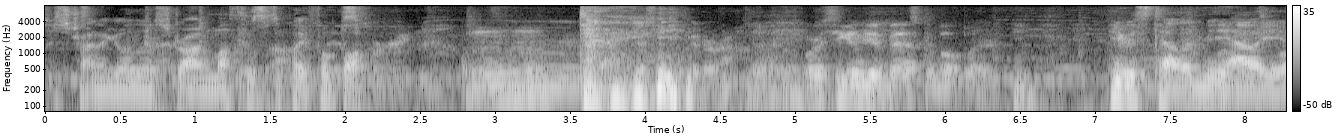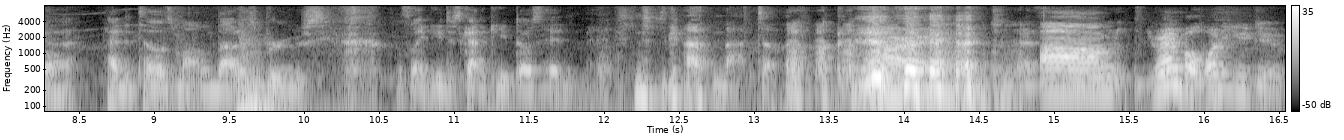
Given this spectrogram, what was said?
Just trying to go those strong muscles to play football. Mm-hmm. Or is he gonna be a basketball player? He was telling me how he uh, had to tell his mom about his bruise. It's like you just got to keep those hidden, man. You just got to not tell her. Alright. Um, Grimble, what do you do?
